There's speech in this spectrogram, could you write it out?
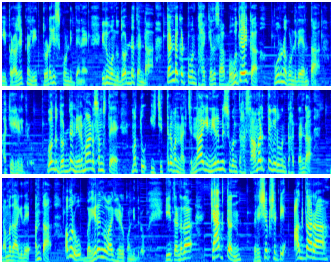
ಈ ಪ್ರಾಜೆಕ್ಟ್ನಲ್ಲಿ ತೊಡಗಿಸಿಕೊಂಡಿದ್ದೇನೆ. ಇದು ಒಂದು ದೊಡ್ಡ ತಂಡ. ತಂಡ ಕಟ್ಟುವಂತಹ ಕೆಲಸ ಬಹುತೇಕ ಪೂರ್ಣಗೊಂಡಿದೆ ಅಂತ ಆಕೆ ಹೇಳಿದರು. ಒಂದು ದೊಡ್ಡ ನಿರ್ಮಾಣ ಸಂಸ್ಥೆ ಮತ್ತು ಈ ಚಿತ್ರವನ್ನು ಚೆನ್ನಾಗಿ ನಿರ್ಮಿಸುವಂತಹ ಸಾಮರ್ಥ್ಯವಿರುವಂತಹ ತಂಡ ನಮ್ಮದಾಗಿದೆ ಅಂತ ಅವರು ಬಹಿರಂಗವಾಗಿ ಹೇಳಿಕೊಂಡಿದ್ದರು ಈ ತಂಡದ ಕ್ಯಾಪ್ಟನ್ ರಿಷಬ್ ಶೆಟ್ಟಿ ಆಗ್ತಾರಾ?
